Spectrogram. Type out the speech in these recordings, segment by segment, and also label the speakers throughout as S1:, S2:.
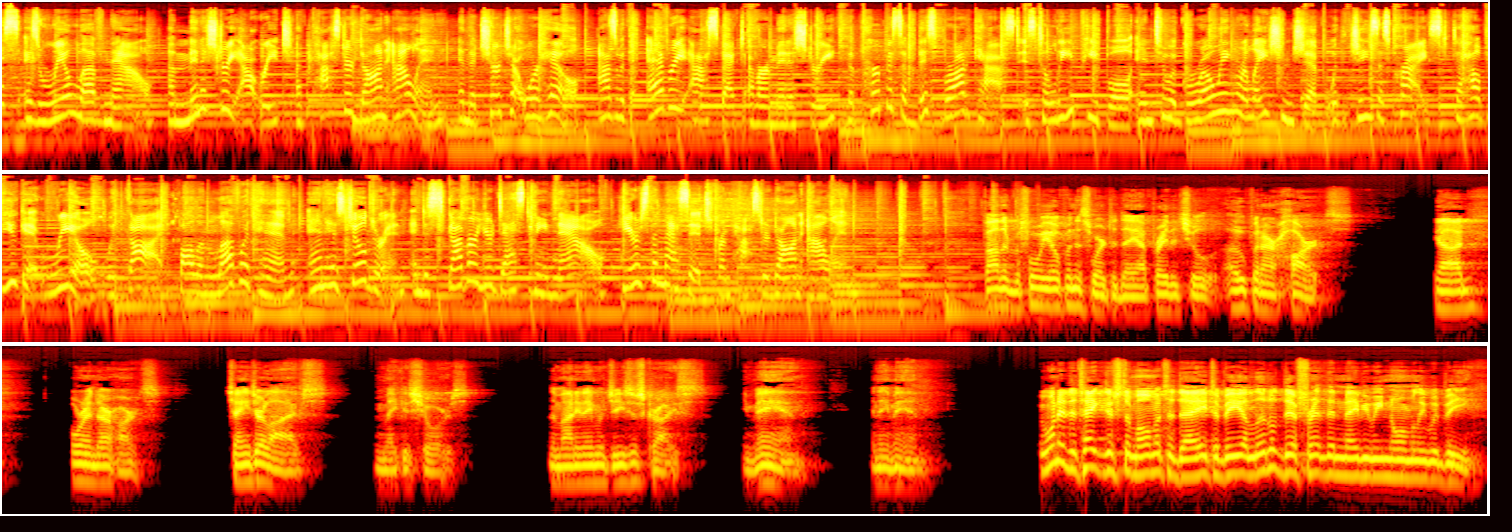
S1: This is Real Love Now, a ministry outreach of Pastor Don Allen in the church at War Hill. As with every aspect of our ministry, the purpose of this broadcast is to lead people into a growing relationship with Jesus Christ to help you get real with God, fall in love with Him and His children, and discover your destiny now. Here's the message from Pastor Don Allen.
S2: Father, before we open this word today, I pray that you'll open our hearts God, pour into our hearts, change our lives, and make us yours. In the mighty name of Jesus Christ, amen and amen. We wanted to take just a moment today to be a little different than maybe we normally would be.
